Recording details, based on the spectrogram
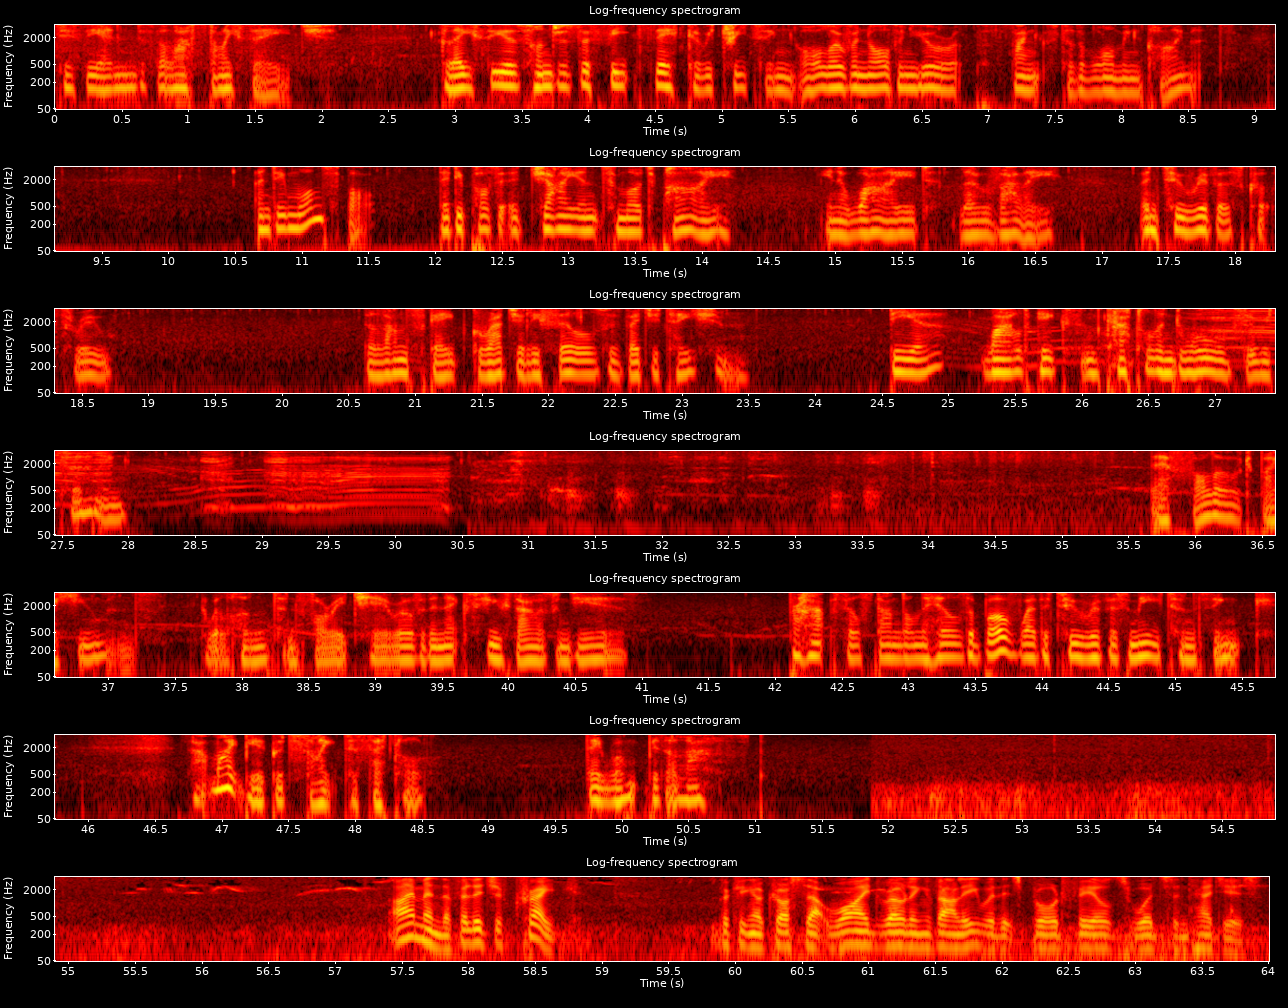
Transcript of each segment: It is the end of the last ice age. Glaciers hundreds of feet thick are retreating all over northern Europe thanks to the warming climate. And in one spot, they deposit a giant mud pie in a wide, low valley, and two rivers cut through. The landscape gradually fills with vegetation. Deer, wild pigs, and cattle and wolves are returning. Followed by humans who will hunt and forage here over the next few thousand years. Perhaps they'll stand on the hills above where the two rivers meet and think, that might be a good site to settle. They won't be the last. I'm in the village of Crayke, looking across that wide rolling valley with its broad fields, woods, and hedges.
